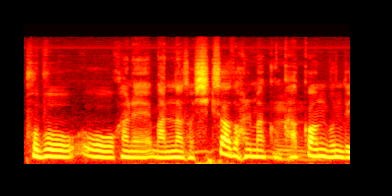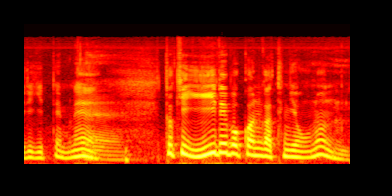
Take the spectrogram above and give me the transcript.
부부 간에 만나서 식사도 할 만큼 음. 가까운 분들이기 때문에 예. 특히 이 대법관 같은 경우는 음.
